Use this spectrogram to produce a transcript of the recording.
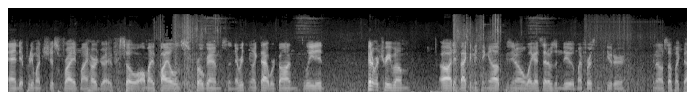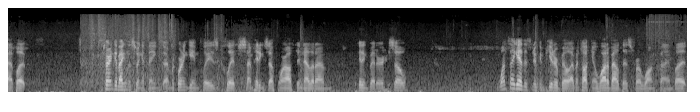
and it pretty much just fried my hard drive. So all my files, programs, and everything like that were gone, deleted. Couldn't retrieve them. Uh, I didn't back anything up because you know, like I said, I was a noob, my first computer, you know, stuff like that. But starting to get back in the swing of things. I'm recording gameplays, clips. I'm hitting stuff more often now that I'm getting better. So once I get this new computer built, I've been talking a lot about this for a long time, but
